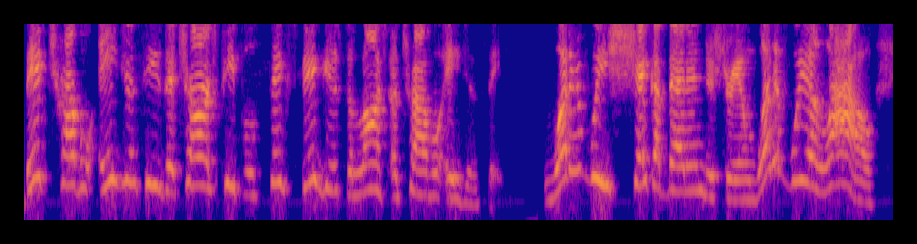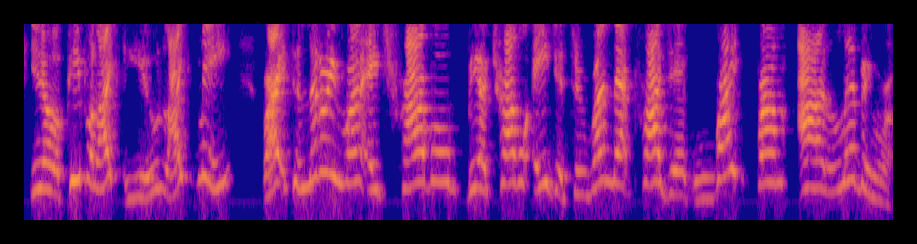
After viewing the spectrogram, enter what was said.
big travel agencies that charge people six figures to launch a travel agency. What if we shake up that industry and what if we allow, you know, people like you, like me, right, to literally run a travel, be a travel agent to run that project right from our living room?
